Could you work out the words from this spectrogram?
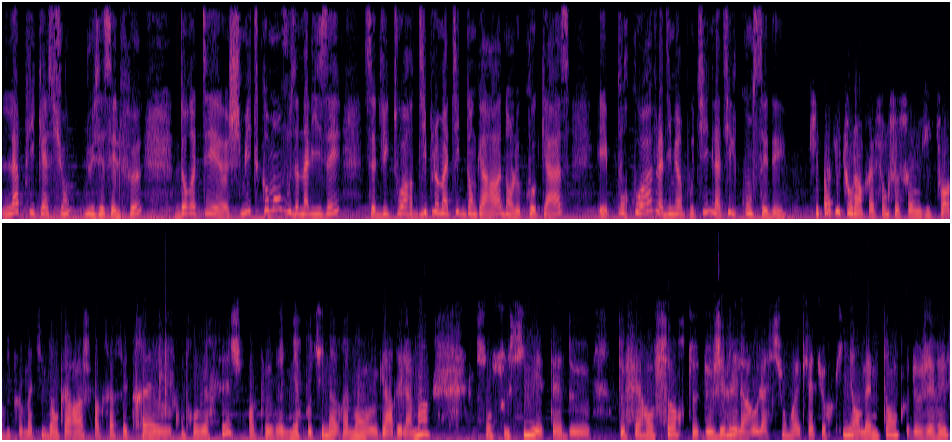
l'application du cessez-le-feu. Dorothée euh, Schmidt, comment vous analysez cette victoire diplomatique d'Ankara dans le Caucase et pourquoi Vladimir Poutine l'a-t-il concédé j'ai pas du tout l'impression que ce soit une victoire diplomatique d'Ankara. Je crois que ça c'est très euh, controversé. Je crois que Vladimir Poutine a vraiment euh, gardé la main. Son souci était de, de faire en sorte de gérer la relation avec la Turquie en même temps que de gérer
